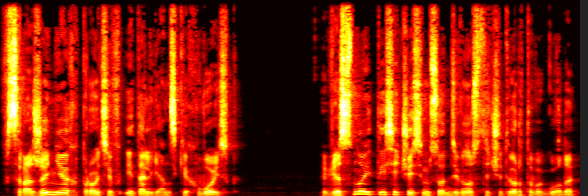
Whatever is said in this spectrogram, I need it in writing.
в сражениях против итальянских войск. Весной 1794 года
